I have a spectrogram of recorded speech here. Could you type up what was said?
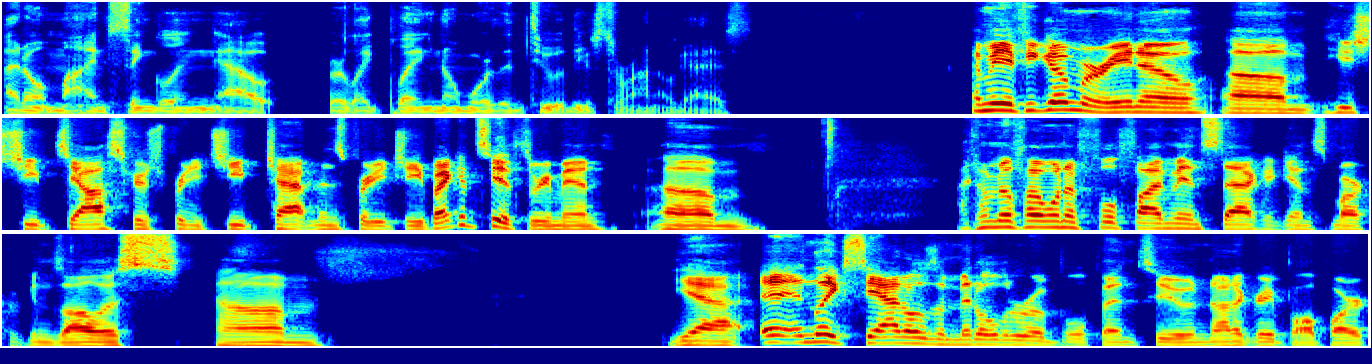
I don't mind singling out or like playing no more than two of these Toronto guys. I mean, if you go Moreno, um, he's cheap. Teoscar's pretty cheap. Chapman's pretty cheap. I could see a three man. Um, I don't know if I want a full five man stack against Marco Gonzalez. Um, yeah, and, and like Seattle's a middle of the road bullpen too. Not a great ballpark.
